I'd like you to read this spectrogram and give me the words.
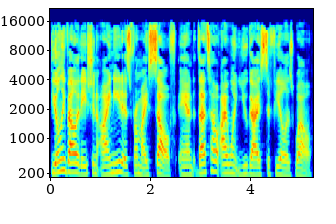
The only validation I need is from myself, and that's how I want you guys to feel as well.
